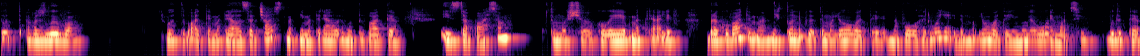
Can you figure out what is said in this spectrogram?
Тут важливо готувати матеріали завчасно і матеріали готувати із запасом, тому що коли матеріалів бракуватиме, ніхто не буде демальовувати нового героя і демальовувати йому нову емоцію. Будете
